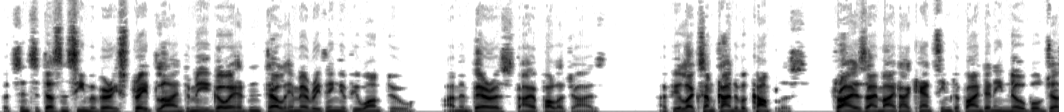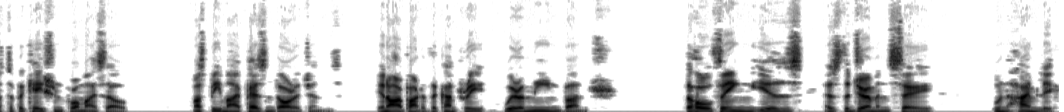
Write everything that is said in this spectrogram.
But since it doesn't seem a very straight line to me, go ahead and tell him everything if you want to. I'm embarrassed. I apologize. I feel like some kind of accomplice. Try as I might, I can't seem to find any noble justification for myself. Must be my peasant origins. In our part of the country, we're a mean bunch. The whole thing is, as the Germans say, unheimlich.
